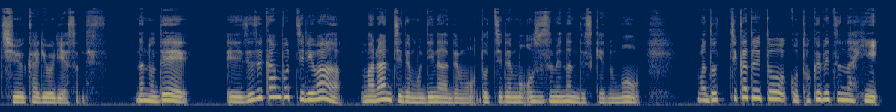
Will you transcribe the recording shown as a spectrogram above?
中華料理屋さんです。なので、えー、ゼゼカンポッチリは、まあランチでもディナーでもどっちでもおすすめなんですけれども、まあどっちかというと、こう特別な日、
